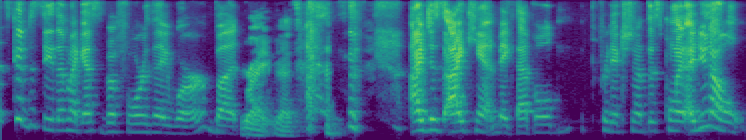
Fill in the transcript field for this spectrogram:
it's good to see them, I guess, before they were, but right. That's I just I can't make that bold prediction at this point. I do know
